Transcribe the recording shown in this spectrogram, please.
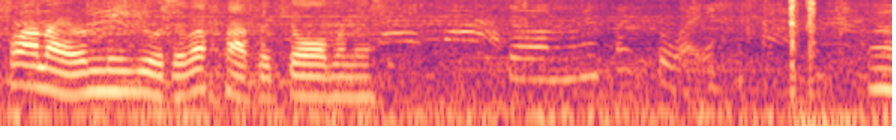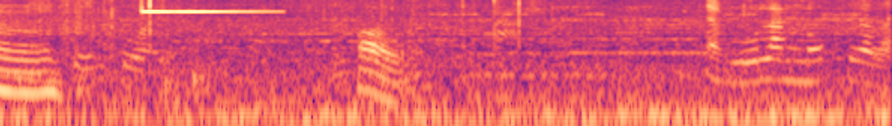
เพราะอะไรมันมีอยู่แต่ว่าขาดแต่จอมันไง จอมันไม่ค่อยสวยอืมสวยใช่ๆอยากรู้รังนกคืออะไร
